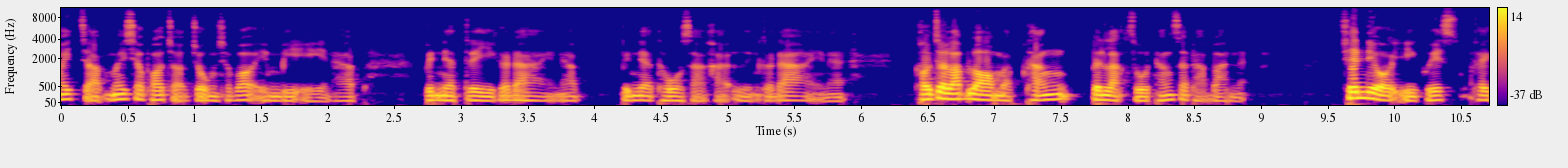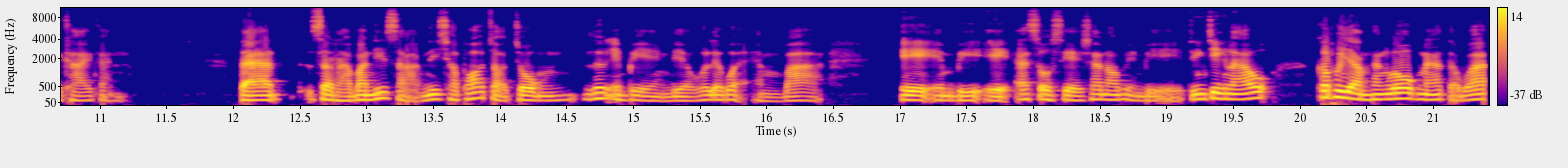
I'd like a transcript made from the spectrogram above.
ไม่จับไม่เฉพาะเจาะจงเฉพาะ MBA นะครับปริญญาตรีก็ได้นะครับปริญญาโทสาขาอื่นก็ได้นะเขาจะรับรองแบบทั้งเป็นหลักสูตรทั้งสถาบันเน่ยเช่นเดียวกับ Equis คล้าย ๆ กัน แต่สถาบันที่ 3 นี่เฉพาะเจาะจงเรื่อง MBA อย่างเดียวก็เรียกว่า AMBA AMBA Association of MBA จริง ๆ แล้วก็พยายามทั้งโลกนะ แต่ว่า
